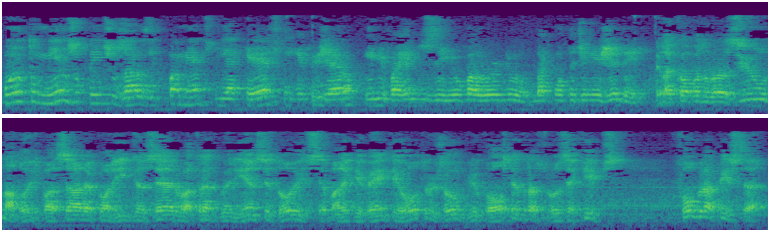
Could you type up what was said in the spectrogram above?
Quanto menos o cliente usar os equipamentos que aquecem e refrigeram, ele vai reduzir o valor do, da conta de energia dele. Pela Copa do Brasil, na noite passada, Corinthians 0, Atlético Goianiense 2. Semana que vem tem outro jogo de volta entre as duas equipes. Fogo na pista.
